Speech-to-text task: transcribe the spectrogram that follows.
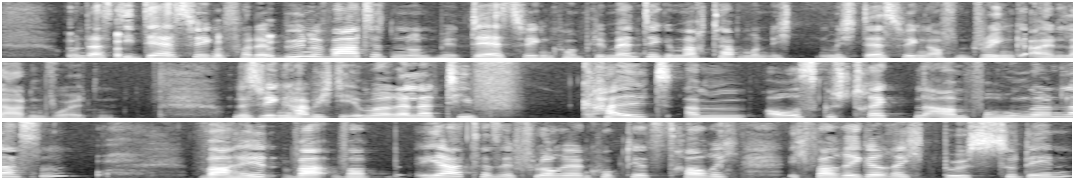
Und dass die deswegen vor der Bühne warteten und mir deswegen Komplimente gemacht haben und ich, mich deswegen auf einen Drink einladen wollten. Und deswegen habe ich die immer relativ kalt am ausgestreckten Arm verhungern lassen. War, hin- war, war, ja, tatsächlich, Florian guckt jetzt traurig. Ich war regelrecht bös zu denen.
